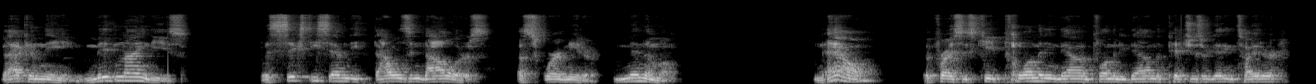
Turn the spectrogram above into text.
back in the mid 90s was 60, 70,000 dollars a square meter minimum. Now the prices keep plummeting down and plummeting down. The pitches are getting tighter.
